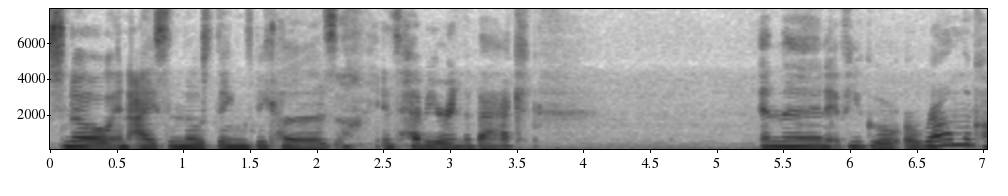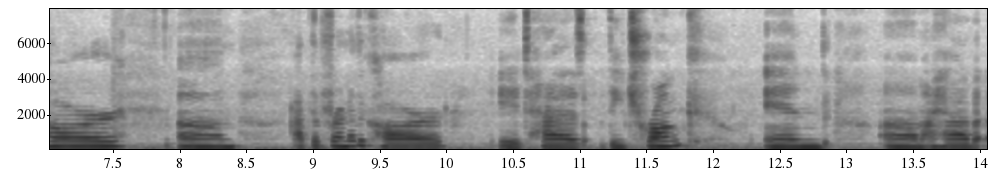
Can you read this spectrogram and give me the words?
snow and ice and those things because it's heavier in the back. And then if you go around the car, um, at the front of the car, it has the trunk and um, I have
